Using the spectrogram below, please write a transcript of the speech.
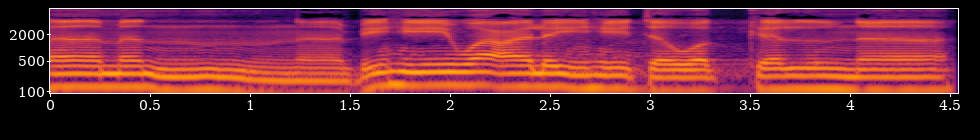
امنا به وعليه توكلنا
